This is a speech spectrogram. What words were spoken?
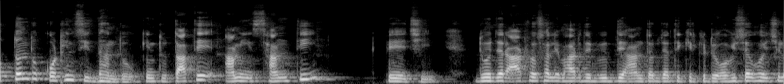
অত্যন্ত কঠিন সিদ্ধান্ত, কিন্তু তাতে আমি শান্তি পেয়েছি। দু হাজার আঠেরো সালে ভারতের বিরুদ্ধে আন্তর্জাতিক ক্রিকেটে অভিষেক হয়েছিল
